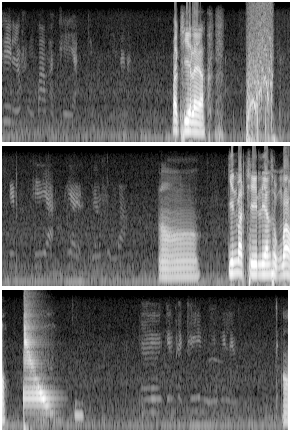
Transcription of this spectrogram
พี่เลี้ยงว่าผักชีอะกินผักชีนั่นน่ะบักชีอะไรอะกินผักชีอะพี่เลี้ยงสูงกว่าอ๋อ กินบักชีเรียนสูงเปล่า เออกินผักชีหนูยังไม่เลี้ยงสูงอ๋อ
